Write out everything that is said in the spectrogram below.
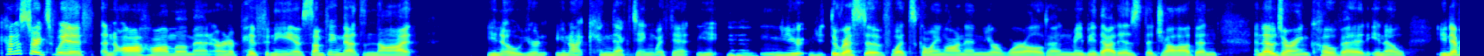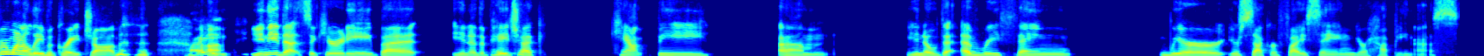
kind of starts with an aha moment or an epiphany of something that's not you know you're you're not connecting with it you, mm-hmm. you, the rest of what's going on in your world and maybe that is the job and i know during covid you know you never want to leave a great job. Right. um, you need that security but you know the paycheck can't be um you know the everything where you're sacrificing your happiness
